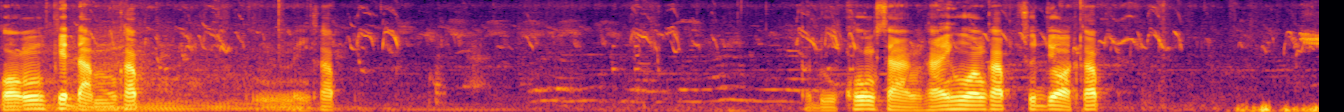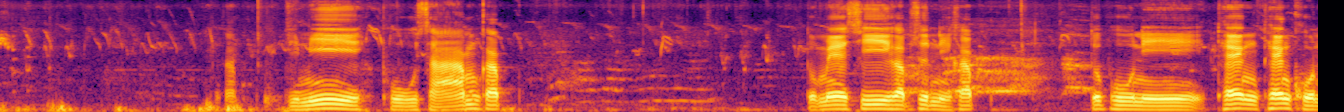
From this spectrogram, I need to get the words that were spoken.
ของเพชรดำครับนี่ครับกระดูกโครงสร้างหายห่วงครับสุดยอดครับครับจิมี่ผูสามครับ ตัวแม่ชีครับชุดนี้ครับ ตัวผู้นี่แท่งแท่งขน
